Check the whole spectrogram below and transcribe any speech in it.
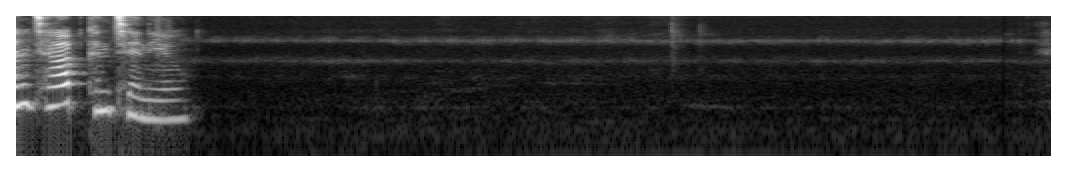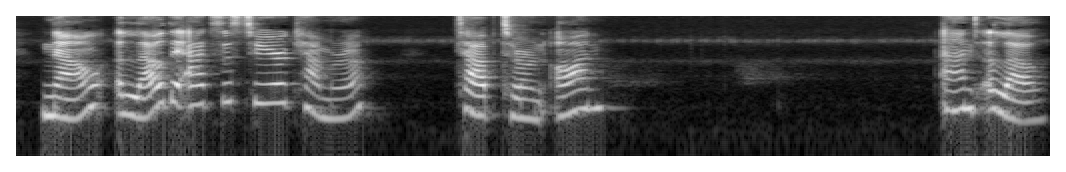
And tap Continue. Now allow the access to your camera, tap Turn On, and allow.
